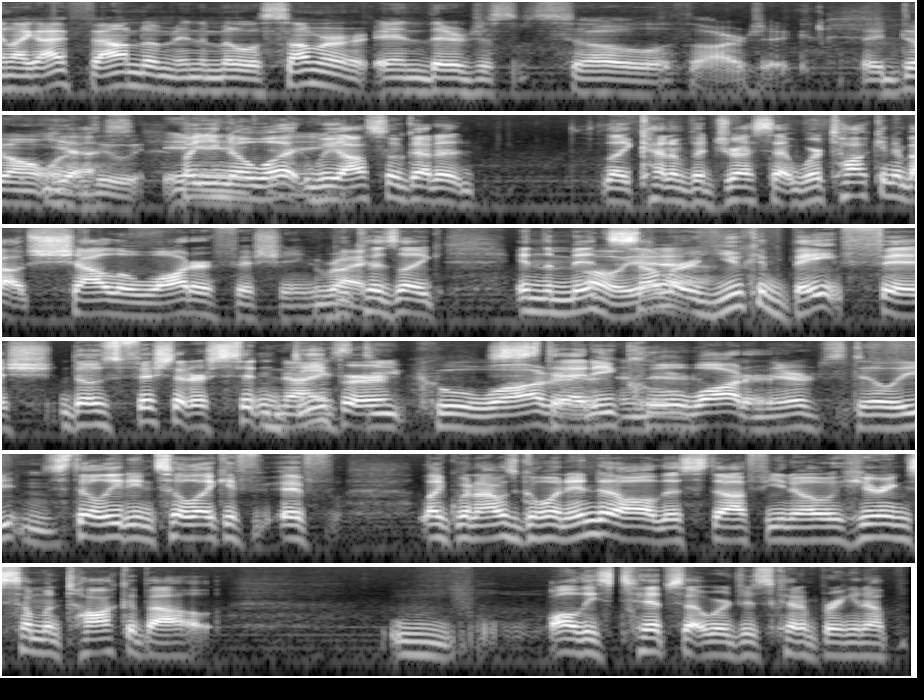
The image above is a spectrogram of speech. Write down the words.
And like I found them in the middle of summer, and they're just so lethargic. They don't want to Yes. do anything. But you know what? We also got to like kind of address that. We're talking about shallow water fishing Right. because like in the oh, midsummer yeah. you can bait fish, those fish that are sitting nice, deeper, deep, cool water. steady, cool water. And they're still eating. still eating. So like if if like when I was going into all this stuff, you know, hearing someone talk about all these tips that we're just kind of bringing up,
